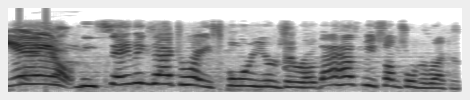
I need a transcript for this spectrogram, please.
Yeah. The same exact race four years in a row. That has to be some sort of record.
